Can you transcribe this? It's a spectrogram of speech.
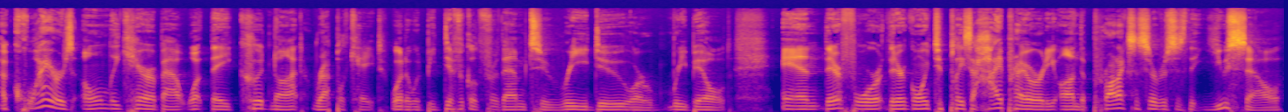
acquirers only care about what they could not replicate, what it would be difficult for them to redo or rebuild. And therefore, they're going to place a high priority on the products and services that you sell,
